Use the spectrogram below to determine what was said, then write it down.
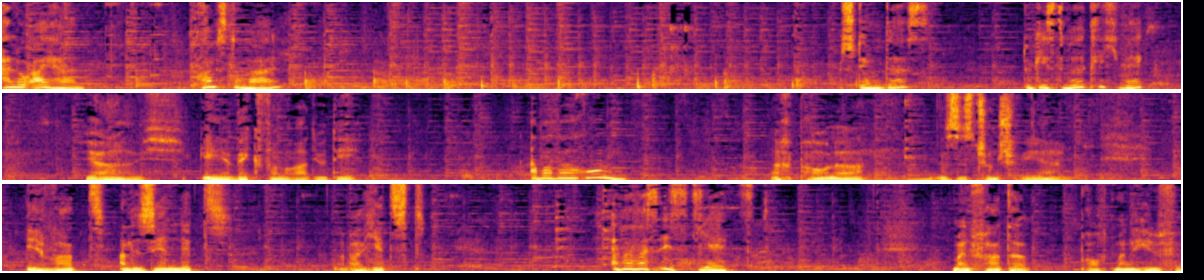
Hallo Eihan. Kommst du mal? Stimmt das? Du gehst wirklich weg? Ja, ich gehe weg von Radio D. Aber warum? Ach, Paula, es ist schon schwer. Ihr wart alle sehr nett. Aber jetzt, Aber was ist jetzt? mein Vater braucht meine Hilfe.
